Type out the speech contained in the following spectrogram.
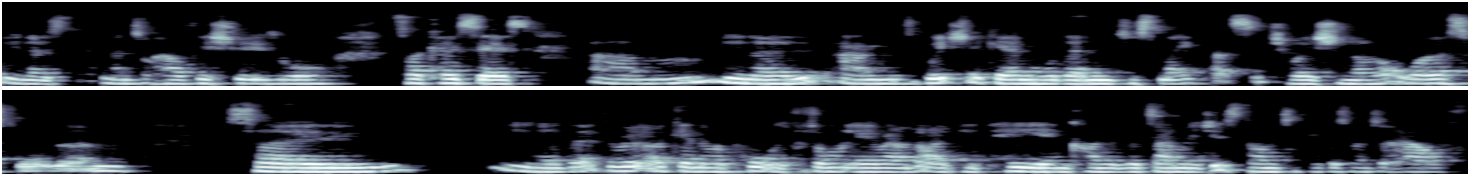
you know, mental health issues or psychosis, um, you know, and which again will then just make that situation a lot worse for them. So, you know, the, the, again, the report was predominantly around IPP and kind of the damage it's done to people's mental health,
